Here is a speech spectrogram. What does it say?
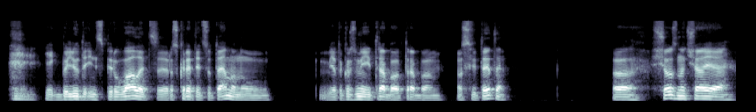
якби люди інспірували це розкрити цю тему. Ну, я так розумію, треба, треба освітити. Е, Що означає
